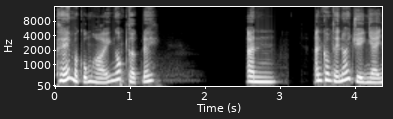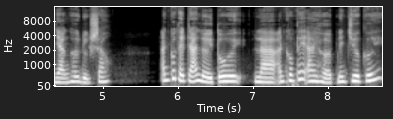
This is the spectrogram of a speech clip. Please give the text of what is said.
Thế mà cũng hỏi ngốc thật đấy. Anh Anh không thể nói chuyện nhẹ nhàng hơn được sao? Anh có thể trả lời tôi là anh không thấy ai hợp nên chưa cưới.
